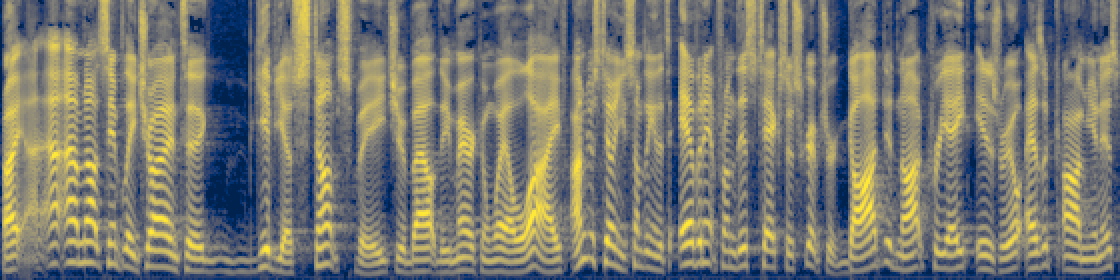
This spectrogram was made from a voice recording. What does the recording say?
Right? I, am not simply trying to give you a stump speech about the American way of life. I'm just telling you something that's evident from this text of Scripture. God did not create Israel as a communist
